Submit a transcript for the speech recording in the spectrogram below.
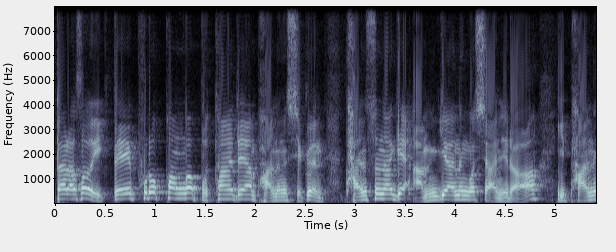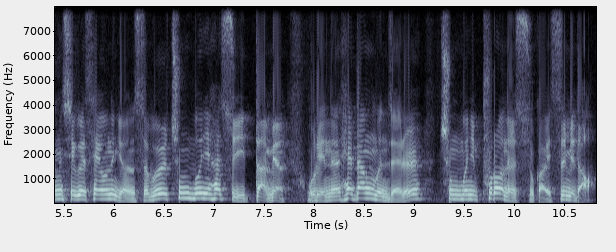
따라서 이때 프로판과 부탄에 대한 반응식은 단순하게 암기하는 것이 아니라 이 반응식을 세우는 연습을 충분히 할 수 있다면 우리는 해당 문제를 충분히 풀어낼 수가 있습니다.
